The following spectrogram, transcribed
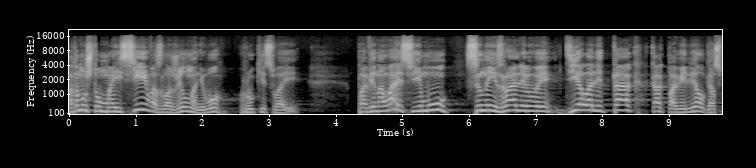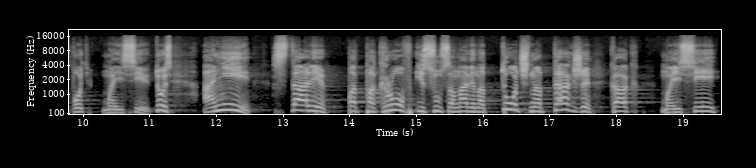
потому что Моисей возложил на него руки свои. Повиноваясь ему, сыны Израилевы делали так, как повелел Господь Моисею. То есть они стали под покров Иисуса Навина точно так же, как Моисей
